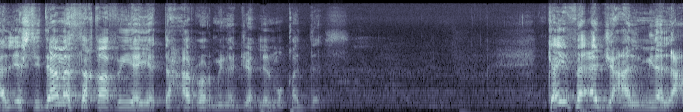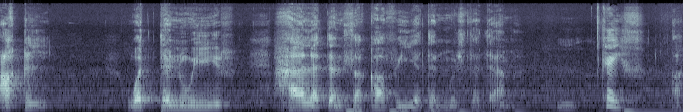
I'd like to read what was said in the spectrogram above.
الاستدامة الثقافية هي التحرر من الجهل المقدس كيف أجعل من العقل والتنوير حالة ثقافية مستدامة كيف؟ آه.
